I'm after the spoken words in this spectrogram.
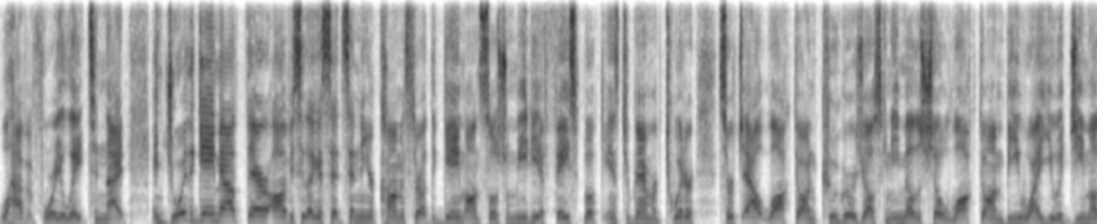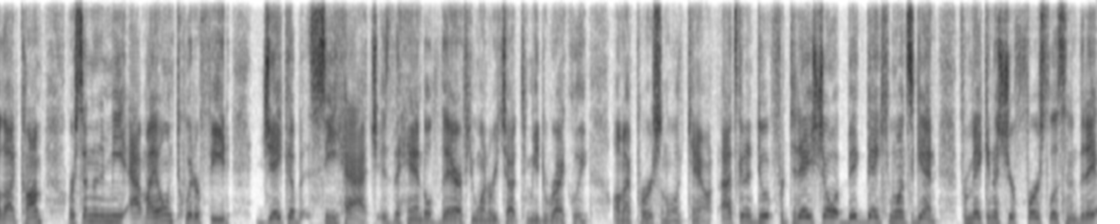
we'll have it for you late tonight. Enjoy the game out there. Obviously, like I said, sending your comments throughout the game on social media Facebook, Instagram, or Twitter. Search out Locked On Cougars. You also can email the show lockedonbyu at gmail.com or send them to me at my own Twitter feed. Jacob C. Hatch is the handle there if you want to reach out to me directly on my personal account. That's going to do it for today's show. A big thank you once again for making us your first listen of the day.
